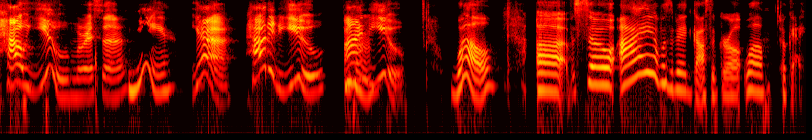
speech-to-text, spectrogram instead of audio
how you, Marissa, Me. yeah, how did you find Mhm. you? Well, uh, so I was a big gossip girl. Well, okay.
